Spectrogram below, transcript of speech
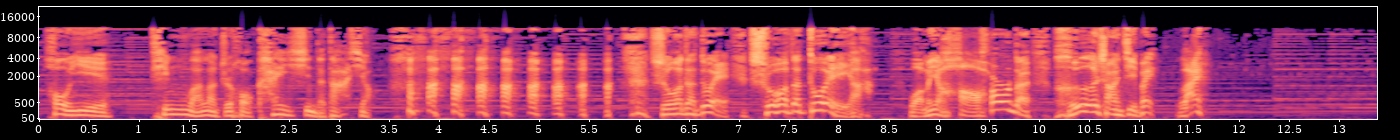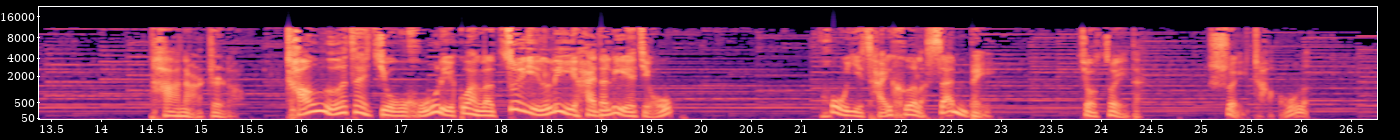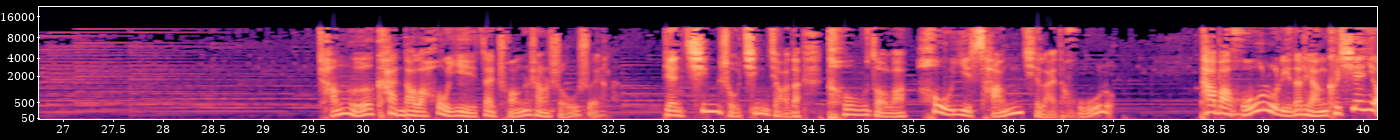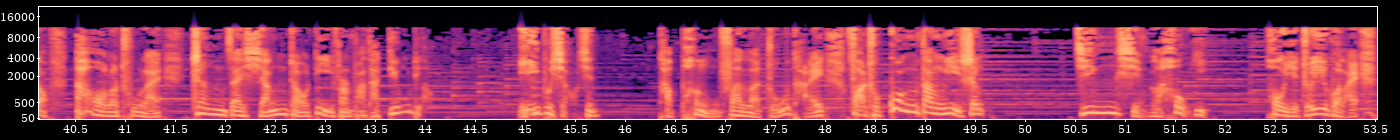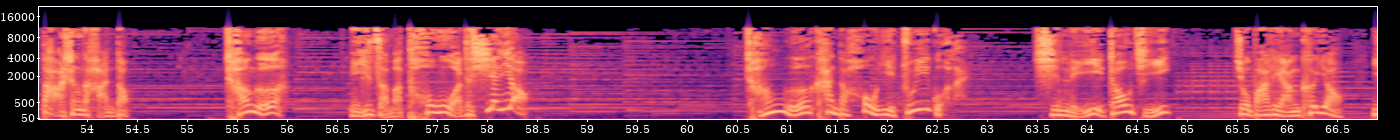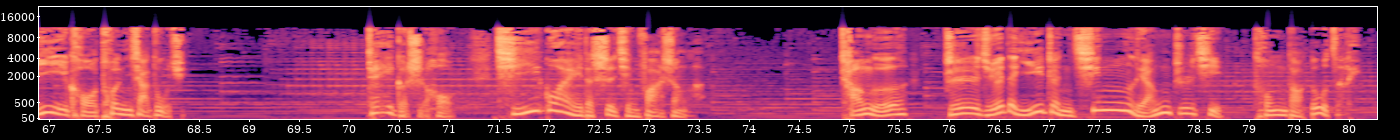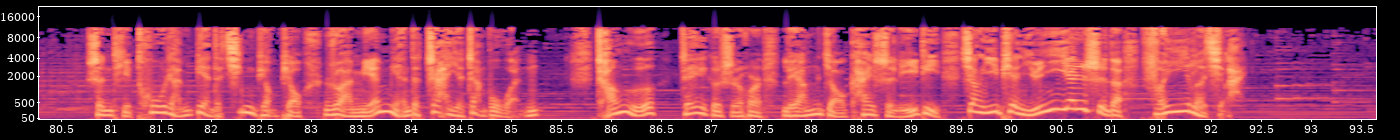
后羿听完了之后，开心的大笑，哈哈哈哈哈哈！说的对，说的对呀，我们要好好的喝上几杯来。他哪知道，嫦娥在酒壶里灌了最厉害的烈酒，后羿才喝了三杯。就醉的睡着了。嫦娥看到了后羿在床上熟睡了，便轻手轻脚的偷走了后羿藏起来的葫芦。他把葫芦里的两颗仙药倒了出来，正在想找地方把它丢掉，一不小心，他碰翻了烛台，发出咣当一声，惊醒了后羿。后羿追过来，大声的喊道：“嫦娥，你怎么偷我的仙药？”嫦娥看到后羿追过来，心里一着急，就把两颗药一口吞下肚去。这个时候，奇怪的事情发生了。嫦娥只觉得一阵清凉之气通到肚子里，身体突然变得轻飘飘、软绵绵的，站也站不稳。嫦娥这个时候两脚开始离地，像一片云烟似的飞了起来。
